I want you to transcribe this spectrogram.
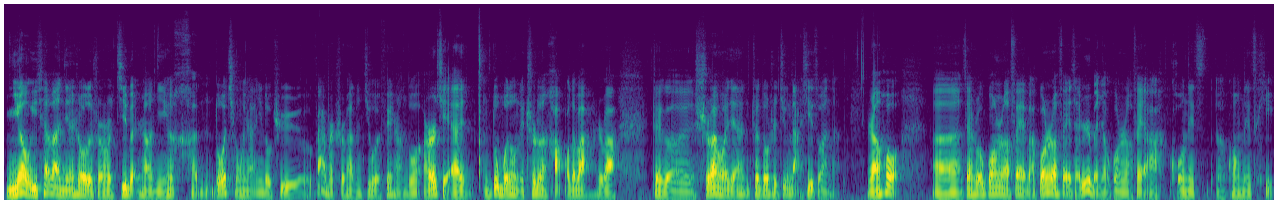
你有一千万年收的时候，基本上你很多情况下你都去外边吃饭的机会非常多，而且你动不动得吃顿好的吧，是吧？这个十万块钱，这都是精打细算的。然后，呃，再说光热费吧。光热费在日本叫光热费啊 k o n i s 呃 k o n i s k i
